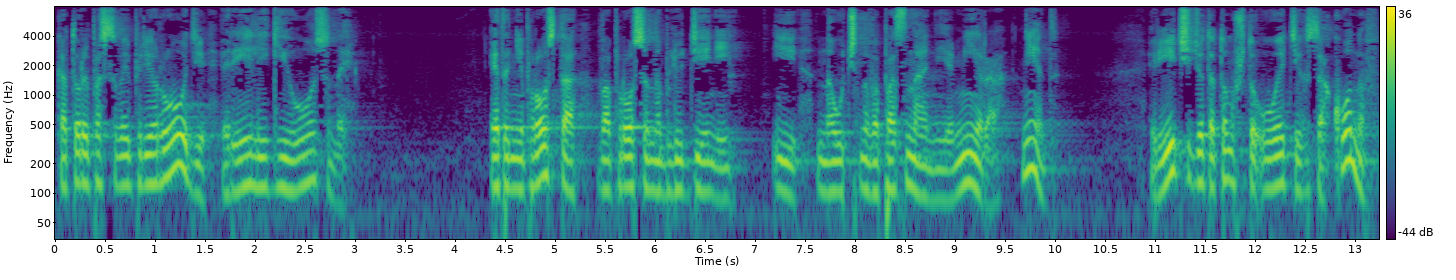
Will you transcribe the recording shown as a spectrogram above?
которые по своей природе религиозны. Это не просто вопросы наблюдений и научного познания мира. Нет. Речь идет о том, что у этих законов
